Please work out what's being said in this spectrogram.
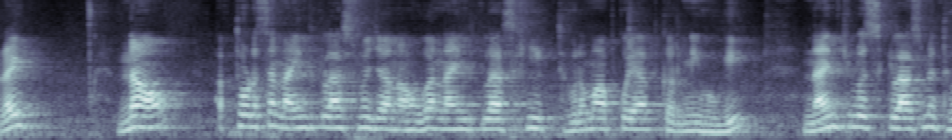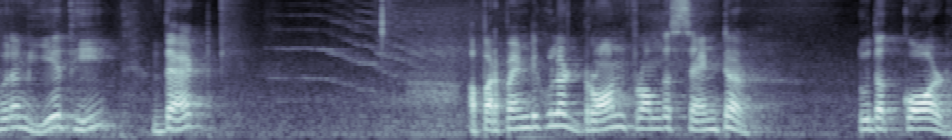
राइट नाउ अब थोड़ा सा नाइन्थ क्लास में जाना होगा। नाइन्थ क्लास की एक थ्योरम आपको याद करनी होगी। नाइन्थ क्लास में थ्योरम ये थी that A perpendicular drawn from the center to the chord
